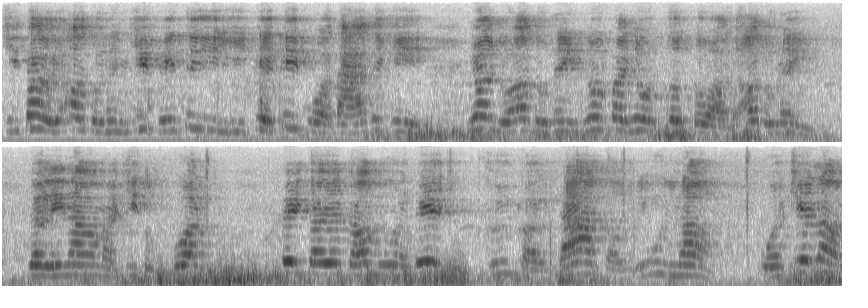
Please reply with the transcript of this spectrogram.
chỉ tao ở tụ nên chi phí tí gì tiền tí của ta thế gì nhon chủ ở tụ nên nhon bao nhiêu tụ tổ ở tụ nên giờ lý nào mà chỉ tụng quan bây giờ có mua bây chủ cứ ờ, cả đa cả lý u nào của chế nào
